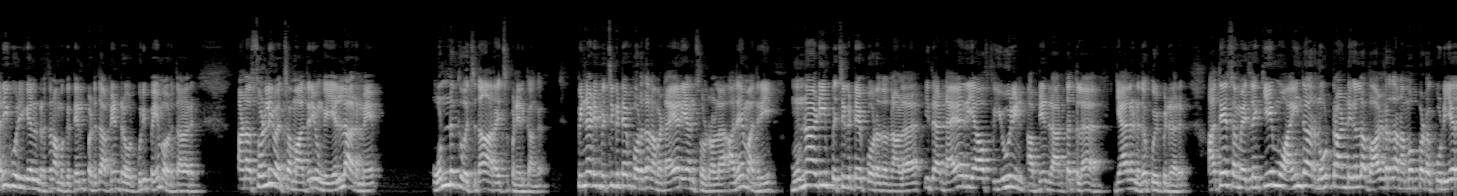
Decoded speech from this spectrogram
அறிகுறிகள்ன்றது நமக்கு தென்படுது அப்படின்ற ஒரு குறிப்பையும் அவர் தராரு. ஆனா சொல்லி வச்ச மாதிரி இவங்க எல்லாருமே ஒண்ணுக்கு வச்சு தான் ஆராய்ச்சி பண்ணியிருக்காங்க பின்னாடி பிச்சுக்கிட்டே போறத நம்ம டயரியான்னு சொல்றோம்ல அதே மாதிரி முன்னாடியும் பிச்சுக்கிட்டே போறதுனால இத டயரி ஆஃப் யூரின் அப்படின்ற அர்த்தத்துல கேலன் இதை குறிப்பிடுறாரு. அதே சமயத்துல கிமு ஐந்தாறு நூற்றாண்டுகள்ல வாழ்றதா நம்பப்படக்கூடிய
